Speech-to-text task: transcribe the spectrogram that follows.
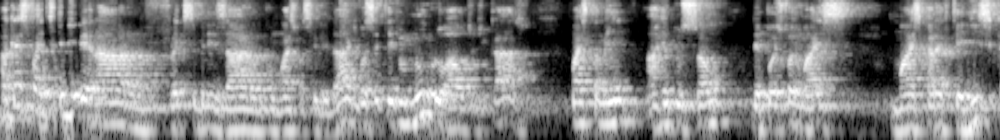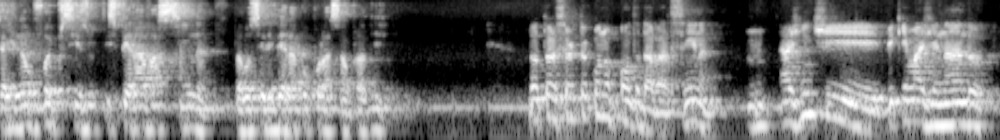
Aqueles países que liberaram, flexibilizaram com mais facilidade, você teve um número alto de casos, mas também a redução depois foi mais, mais característica e não foi preciso esperar a vacina para você liberar a população para viver. Doutor, o senhor tocou no ponto da vacina. A gente fica imaginando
